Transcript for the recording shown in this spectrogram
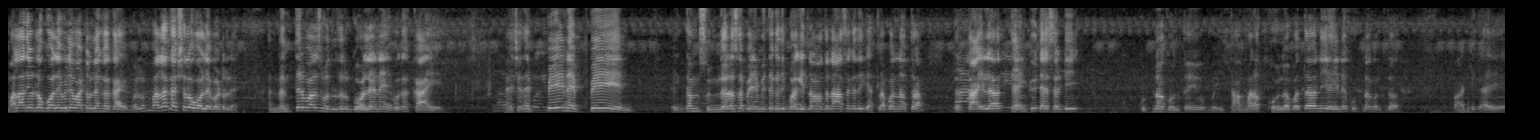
मला आधी वाटलं गोल्या बिल्या पाठवल्या का काय? म्हणलं मला कशाला गोल्या पाठवल्या? आणि नंतर मला समजलं तर गोल्या नाही बघा काय आहे. ह्याच्यात पेन आहे पेन. एकदम सुंदर असा पेन आहे. मी तर कधी बघितला नव्हता ना असं कधी घेतला पण नव्हता. तर ताईला थँक्यू त्यासाठी. कुठनं खोलतं यो बाई थांब मला खोलं पण तर आणि येईन कुठनं खोलतं? पाठी काय आहे?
